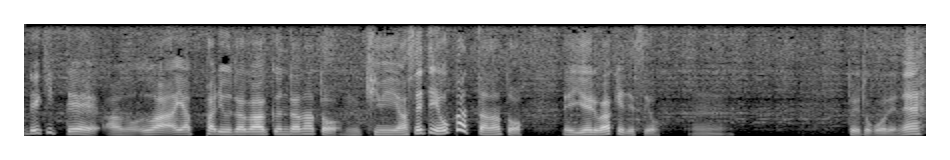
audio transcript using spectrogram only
できて、あの、うわやっぱり宇田川君だなと、君痩せてよかったなと、ね、言えるわけですよ。うん。というところでね。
